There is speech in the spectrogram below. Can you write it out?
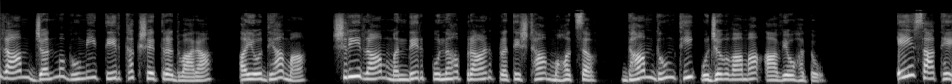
રામ જન્મભૂમિ તીર્થક્ષેત્ર દ્વારા અયોધ્યામાં શ્રી રામ મંદિર પુનઃ પ્રાણ પ્રતિષ્ઠા મહોત્સવ ધામધૂમથી ઉજવવામાં આવ્યો હતો. એ સાથે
